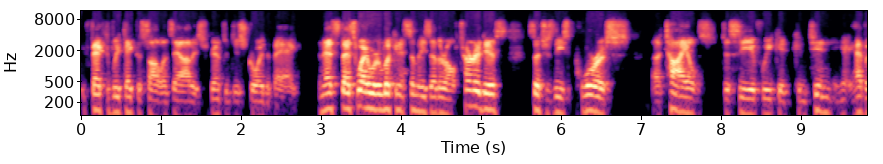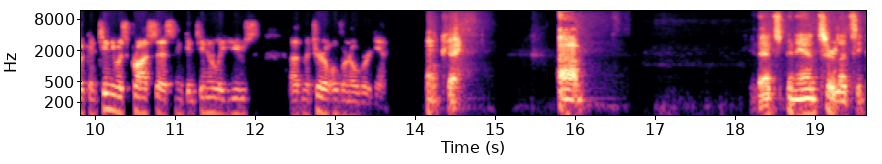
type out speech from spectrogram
effectively take the solids out is you're going to have to destroy the bag, and that's that's why we're looking at some of these other alternatives, such as these porous uh, tiles, to see if we could continue have a continuous process and continually use uh, the material over and over again. Okay. Um, That's been answered. Let's see.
